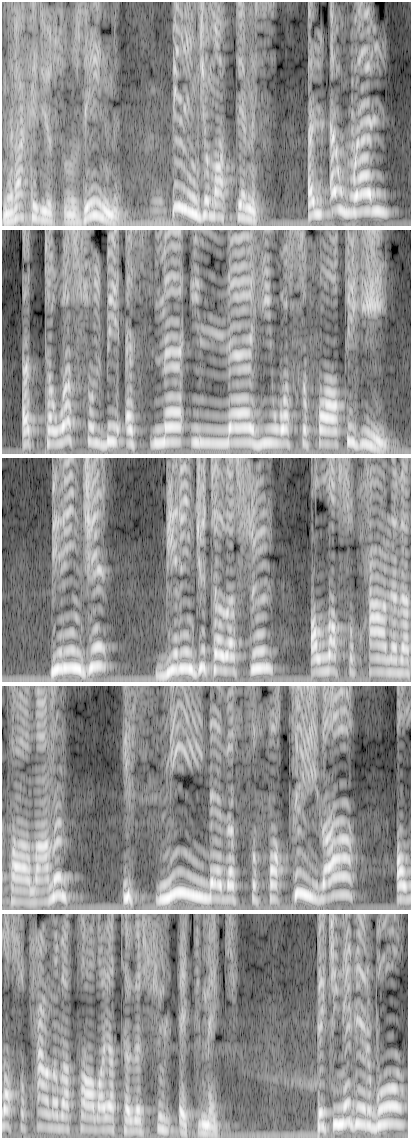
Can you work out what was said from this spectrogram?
Merak ediyorsunuz değil mi? Birinci maddemiz. El-evvel el-tevessül bi esmaillahi ve sıfatihi. Birinci, birinci tevessül Allah Subhanahu ve Taala'nın ismiyle ve sıfatıyla Allah Subhanahu ve Taala'ya tevessül etmek. Peki nedir bu?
